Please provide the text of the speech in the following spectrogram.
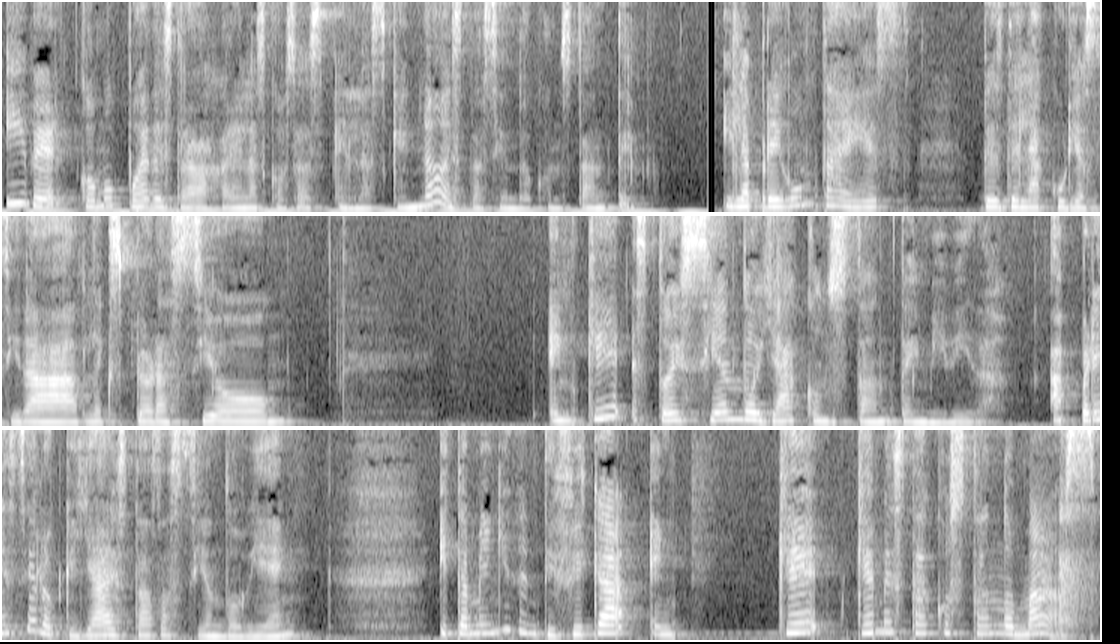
y ver cómo puedes trabajar en las cosas en las que no estás siendo constante. Y la pregunta es, desde la curiosidad, la exploración, ¿en qué estoy siendo ya constante en mi vida? Aprecia lo que ya estás haciendo bien y también identifica en qué, qué me está costando más,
